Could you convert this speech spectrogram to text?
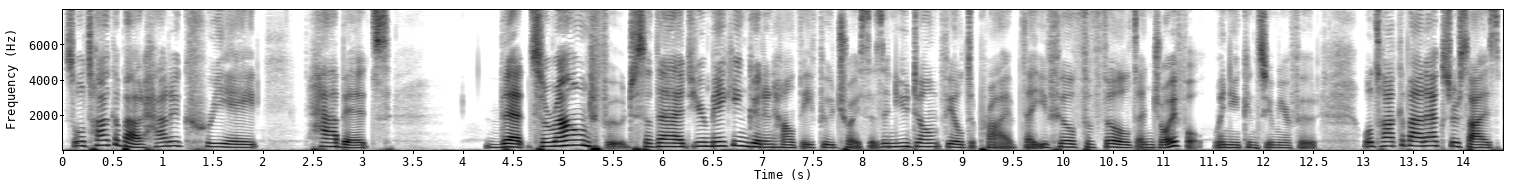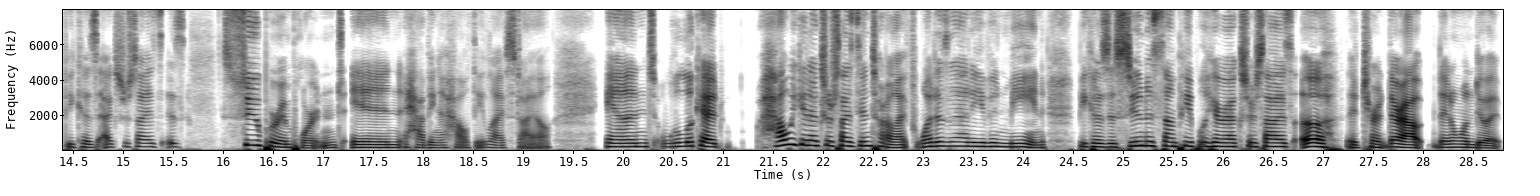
So we'll talk about how to create habits that surround food so that you're making good and healthy food choices and you don't feel deprived, that you feel fulfilled and joyful when you consume your food. We'll talk about exercise because exercise is super important in having a healthy lifestyle. And we'll look at how we get exercise into our life. What does that even mean? Because as soon as some people hear exercise, ugh, they turn they're out. They don't want to do it.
